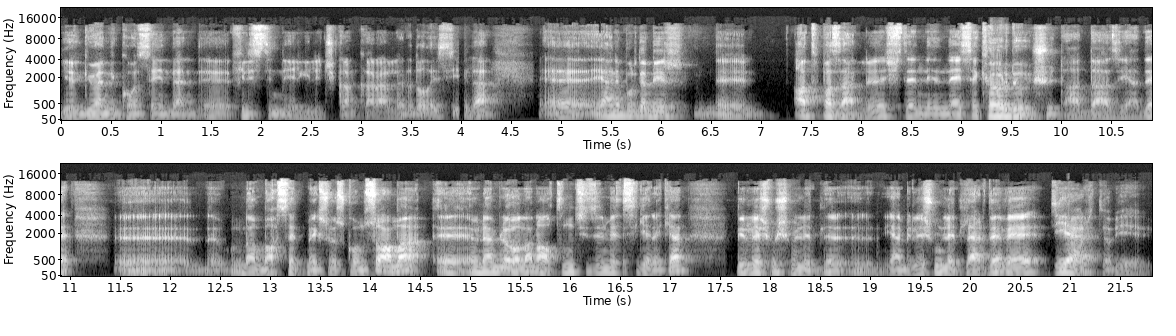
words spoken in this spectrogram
E, Güvenlik Konseyi'nden e, Filistin'le ilgili çıkan kararları. Dolayısıyla e, yani burada bir e, at pazarlığı işte ne- neyse kör dövüşü daha, daha ziyade e, bundan bahsetmek söz konusu ama e, önemli olan altının çizilmesi gereken Birleşmiş Milletler e, yani Birleşmiş Milletler'de ve diğer tabii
